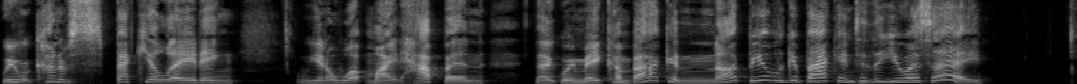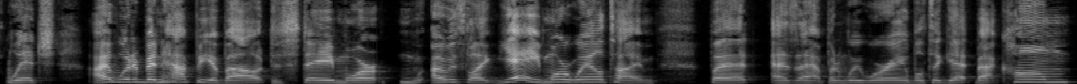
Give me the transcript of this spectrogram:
we were kind of speculating you know what might happen. Like we may come back and not be able to get back into the USA which I would have been happy about to stay more. I was like, yay, more whale time. But as it happened, we were able to get back home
